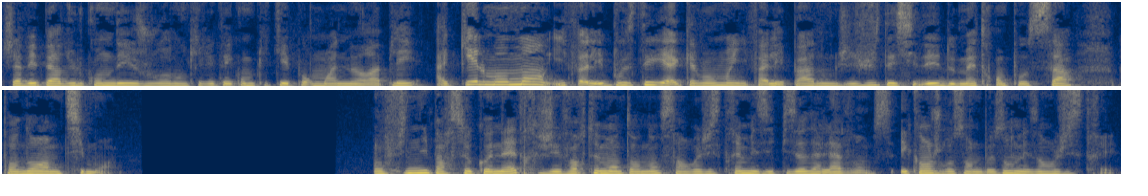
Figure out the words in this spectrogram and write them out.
J'avais perdu le compte des jours, donc il était compliqué pour moi de me rappeler à quel moment il fallait poster et à quel moment il fallait pas, donc j'ai juste décidé de mettre en pause ça pendant un petit mois. On finit par se connaître, j'ai fortement tendance à enregistrer mes épisodes à l'avance, et quand je ressens le besoin de les enregistrer.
